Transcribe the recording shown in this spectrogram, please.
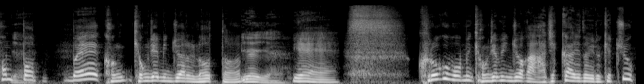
헌법에 경- 경제 민주화를 넣었던 예, 예. 예. 그러고 보면 경제 민주화가 아직까지도 이렇게 쭉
